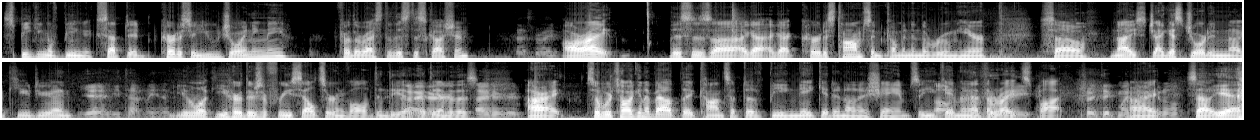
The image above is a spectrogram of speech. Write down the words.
Speaking of being accepted, Curtis, are you joining me for the rest of this discussion? That's right. All right. This is uh, I got I got Curtis Thompson coming in the room here. So nice. I guess Jordan uh, cued you in. Yeah, he tapped me in. You look. You heard there's a free seltzer involved in the uh, at the end of this. I heard. All right. So we're talking about the concept of being naked and unashamed. So you Oh, came in at the right great. spot. Should I take my All right. jacket off? So yeah,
